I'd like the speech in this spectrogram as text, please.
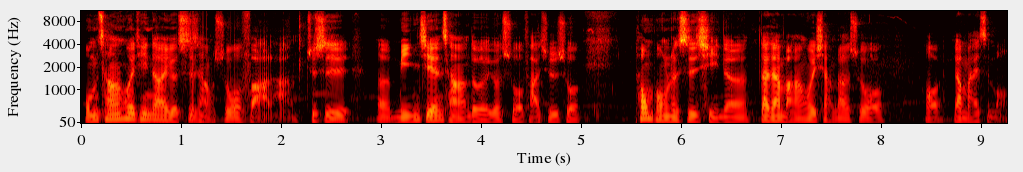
我们常常会听到一个市场说法啦，就是呃民间常常都有一个说法，就是说通膨的时期呢，大家马上会想到说哦要买什么？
